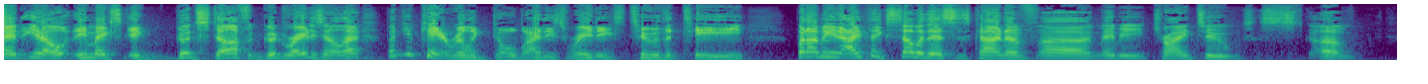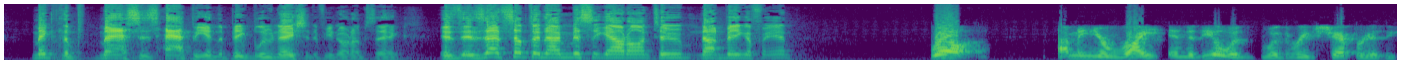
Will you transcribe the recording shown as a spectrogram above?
and you know he makes good stuff and good ratings and all that. But you can't really go by these ratings to the T. But I mean, I think some of this is kind of uh, maybe trying to uh, make the masses happy in the Big Blue Nation, if you know what I'm saying. Is, is that something I'm missing out on too, not being a fan? Well, I mean, you're right. And the deal with, with Reed Sheppard is he's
